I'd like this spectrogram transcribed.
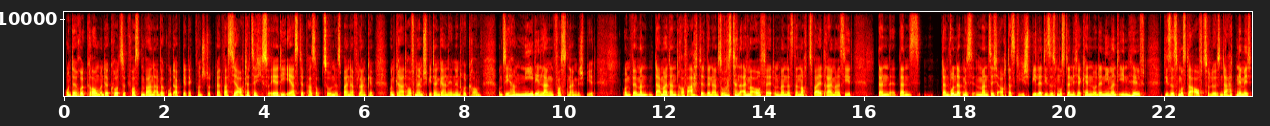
und der Rückraum und der kurze Pfosten waren aber gut abgedeckt von Stuttgart, was ja auch tatsächlich so eher die erste Passoption ist bei einer Flanke. Und gerade Hoffenheim spielt dann gerne in den Rückraum. Und sie haben nie den langen Pfosten angespielt. Und wenn man da mal dann drauf achtet, wenn einem sowas dann einmal auffällt und man das dann noch zwei, dreimal sieht, dann, dann dann wundert man sich auch, dass die Spieler dieses Muster nicht erkennen oder niemand ihnen hilft, dieses Muster aufzulösen. Da hat nämlich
